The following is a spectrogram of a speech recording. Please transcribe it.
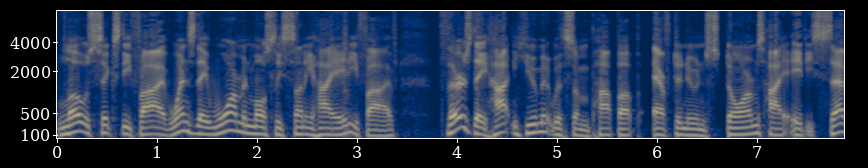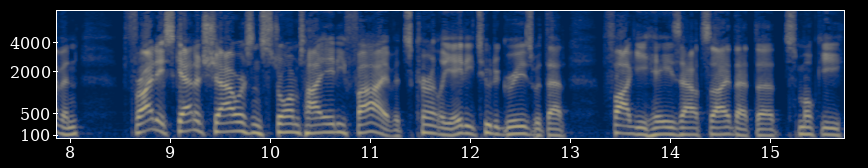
low 65. Wednesday, warm and mostly sunny, high 85. Thursday, hot and humid with some pop up afternoon storms, high 87. Friday, scattered showers and storms, high 85. It's currently 82 degrees with that foggy haze outside, that uh, smoky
